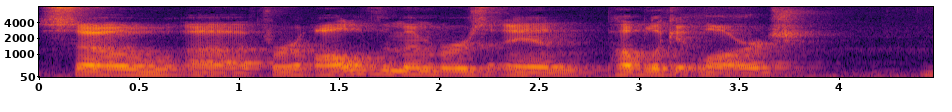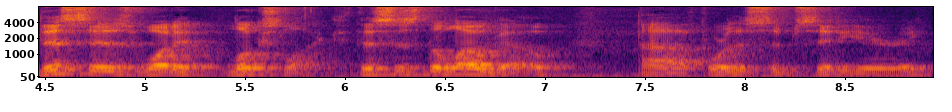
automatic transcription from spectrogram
So, uh, for all of the members and public at large, this is what it looks like. This is the logo uh, for the subsidiary.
